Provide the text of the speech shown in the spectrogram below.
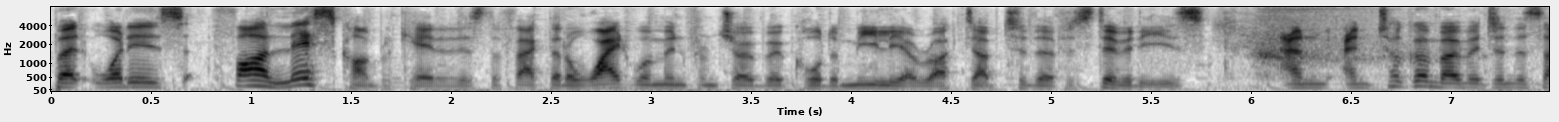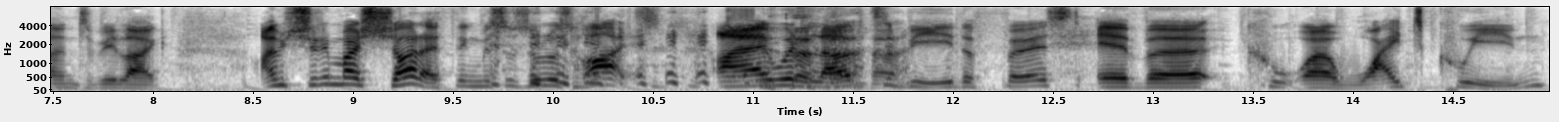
But what is far less complicated is the fact that a white woman from Joburg called Amelia rocked up to the festivities and, and took a moment in the sun to be like, I'm shooting my shot. I think Misuzulu's hot. I would love to be the first ever uh, white queen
